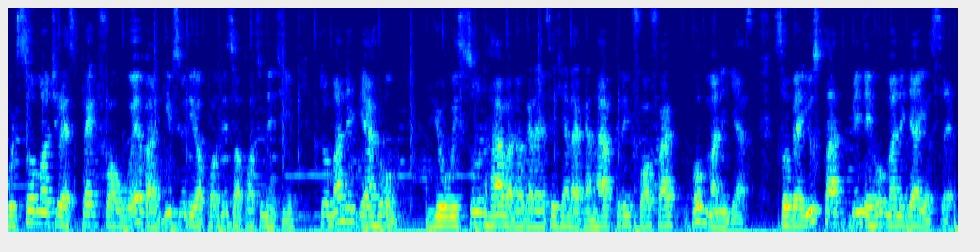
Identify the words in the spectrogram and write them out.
with so much respect for whoever gives you the, this opportunity to manage their home you will soon have an organization that can have three four five home managers so that you start being a home manager yourself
